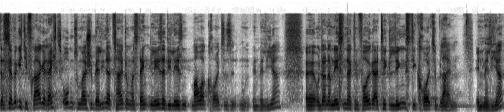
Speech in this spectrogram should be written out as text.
Das ist ja wirklich die Frage, rechts oben zum Beispiel Berliner Zeitung, was denken Leser, die lesen, Mauerkreuze sind nun in Melia. Äh, Und dann am nächsten Tag den Folgeartikel links, die Kreuze bleiben in Melia.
